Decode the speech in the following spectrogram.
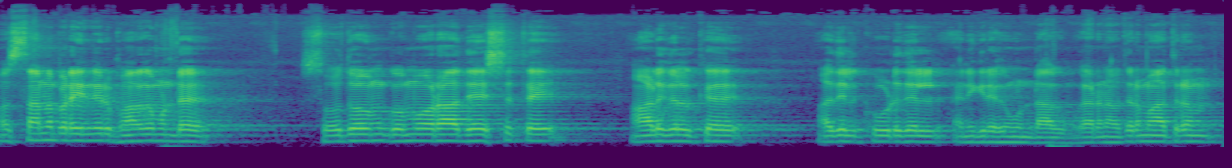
അവസാനം പറയുന്നൊരു ഭാഗമുണ്ട്. സ്വതവും ഗൊമോറ ദേശത്തെ ആളുകൾക്ക് അതിൽ കൂടുതൽ അനുഗ്രഹമുണ്ടാകും. കാരണം അത്രമാത്രം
